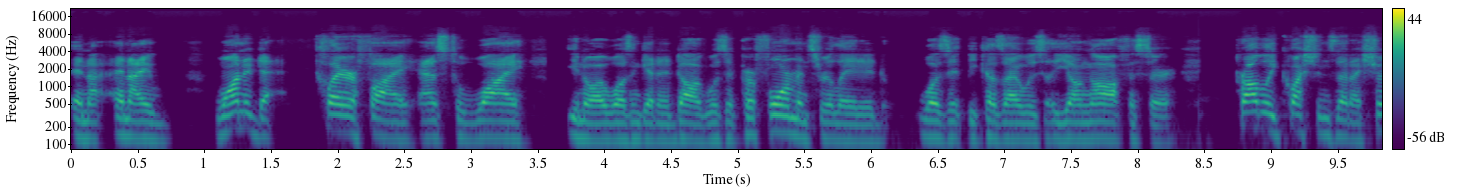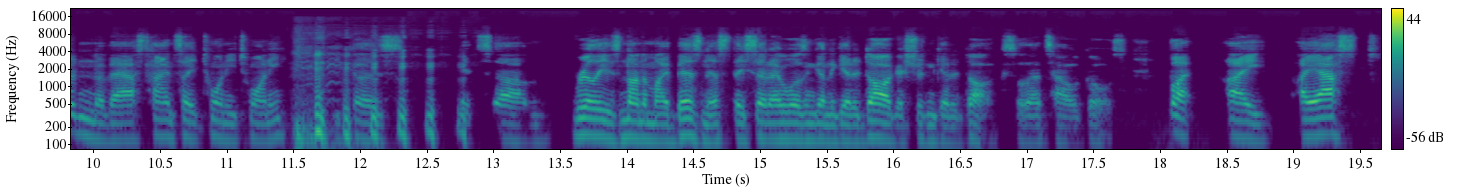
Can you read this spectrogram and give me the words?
and I, and I wanted to clarify as to why you know I wasn't getting a dog. Was it performance related? Was it because I was a young officer? Probably questions that I shouldn't have asked. Hindsight 2020, because it's um, really is none of my business. They said I wasn't going to get a dog. I shouldn't get a dog. So that's how it goes. But I I asked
